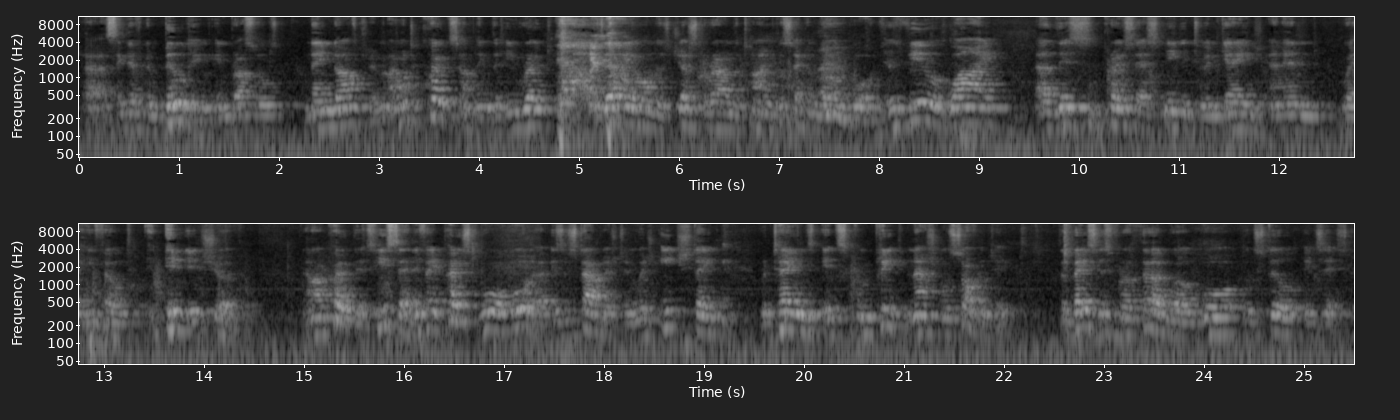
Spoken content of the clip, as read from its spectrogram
a, a, significant building in Brussels named after him. And I want to quote something that he wrote early on as just around the time of the Second World War. His view of why uh, this process needed to engage and end where he felt it, it should. And I'll quote this. He said, If a post war order is established in which each state retains its complete national sovereignty, the basis for a third world war would still exist.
